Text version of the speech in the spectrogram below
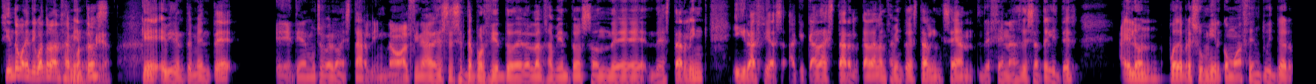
144 lanzamientos que evidentemente eh, tienen mucho que ver con Starlink, ¿no? Al final el 60% de los lanzamientos son de, Starlink y gracias a que cada, Star, cada lanzamiento de Starlink sean decenas de satélites, Elon puede presumir, como hace en Twitter,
